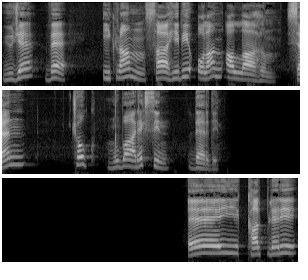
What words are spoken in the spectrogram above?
Yüce ve ikram sahibi olan Allah'ım sen çok mübareksin derdi. Ey kalpleri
